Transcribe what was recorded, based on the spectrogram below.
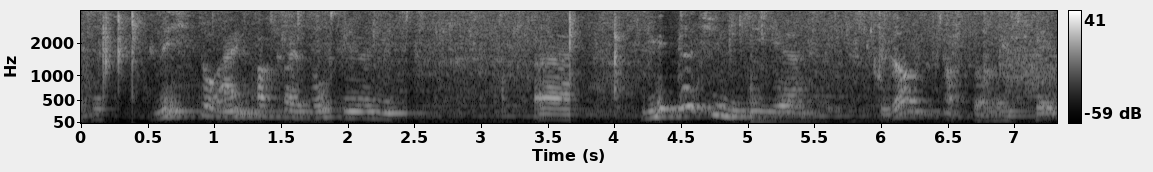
Es ist nicht so einfach bei so vielen äh, Mittelchen, die hier sonst noch so stehen.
